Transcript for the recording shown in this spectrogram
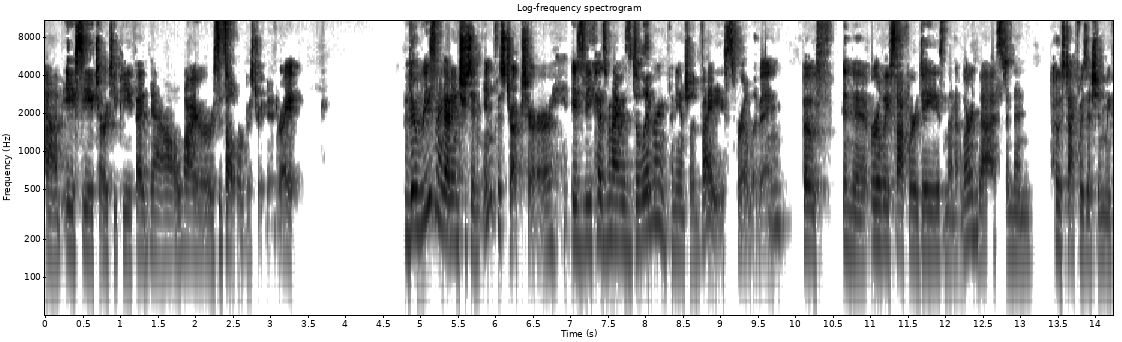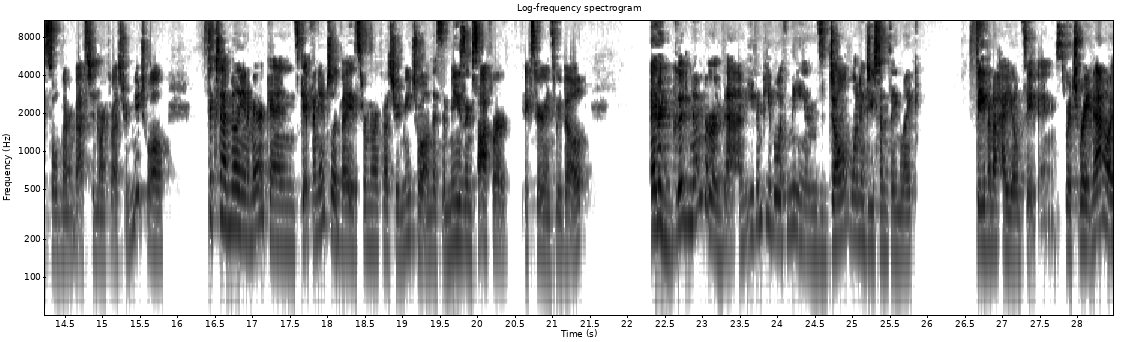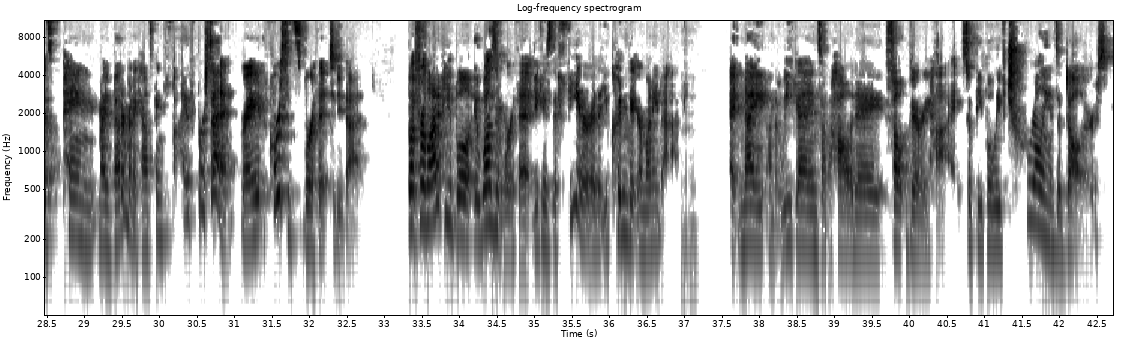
Um, ACH, RTP, FedNow, wires, it's all orchestrated, right? The reason I got interested in infrastructure is because when I was delivering financial advice for a living, both in the early software days and then at LearnVest, and then post acquisition, we sold LearnVest to Northwestern Mutual. Six nine million Americans get financial advice from Northwestern Mutual and this amazing software experience we built. And a good number of them, even people with means, don't want to do something like save in a high yield savings, which right now is paying my Betterment account's paying 5%, right? Of course it's worth it to do that. But for a lot of people, it wasn't worth it because the fear that you couldn't get your money back mm-hmm. at night, on the weekends, on a holiday felt very high. So people leave trillions of dollars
